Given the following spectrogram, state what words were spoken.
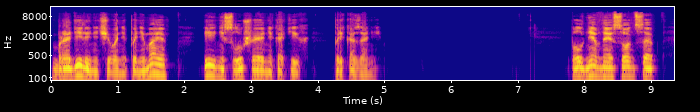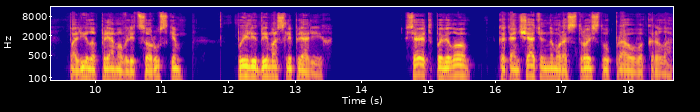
бродили, ничего не понимая и не слушая никаких приказаний. Полдневное солнце палило прямо в лицо русским, пыль и дым ослепляли их. Все это повело к окончательному расстройству правого крыла.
